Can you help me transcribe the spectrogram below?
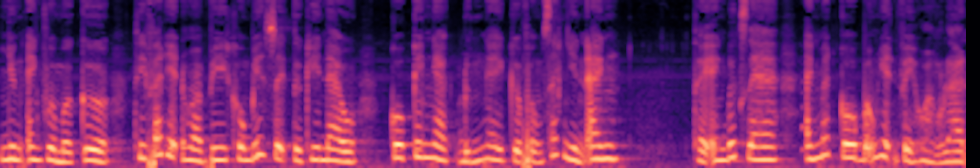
Nhưng anh vừa mở cửa thì phát hiện Hòa Vi không biết dậy từ khi nào, cô kinh ngạc đứng ngay cửa phòng sách nhìn anh. Thấy anh bước ra, ánh mắt cô bỗng hiện vẻ hoảng loạn.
